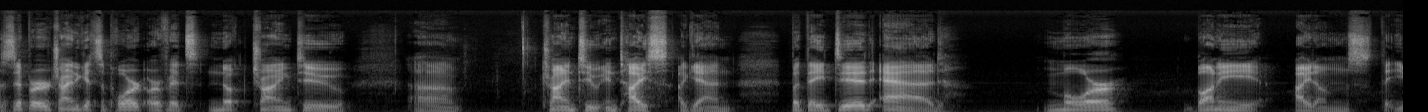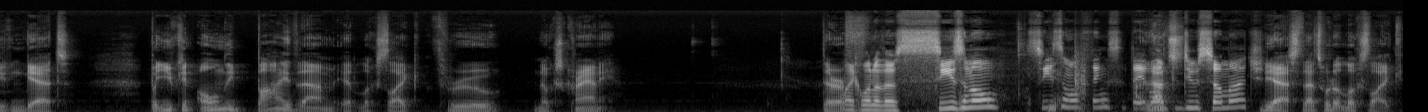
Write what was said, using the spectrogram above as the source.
a zipper trying to get support or if it's Nook trying to uh, trying to entice again, but they did add more bunny items that you can get, but you can only buy them. It looks like through Nook's Cranny. There are Like one of those seasonal seasonal things that they love That's- to do so much. yes, that's what it looks like.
